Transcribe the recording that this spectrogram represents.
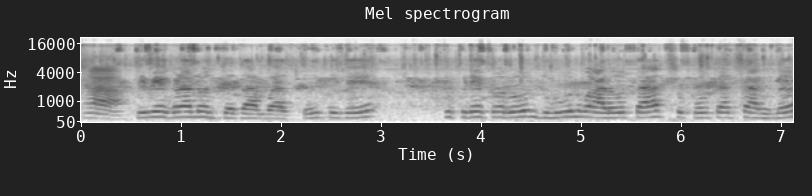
हा. ते वेगळा लोणच्याचा आंबा असतोय. की ते तुकडे करून धुवून वाळवतात सुकवतात चांगलं.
